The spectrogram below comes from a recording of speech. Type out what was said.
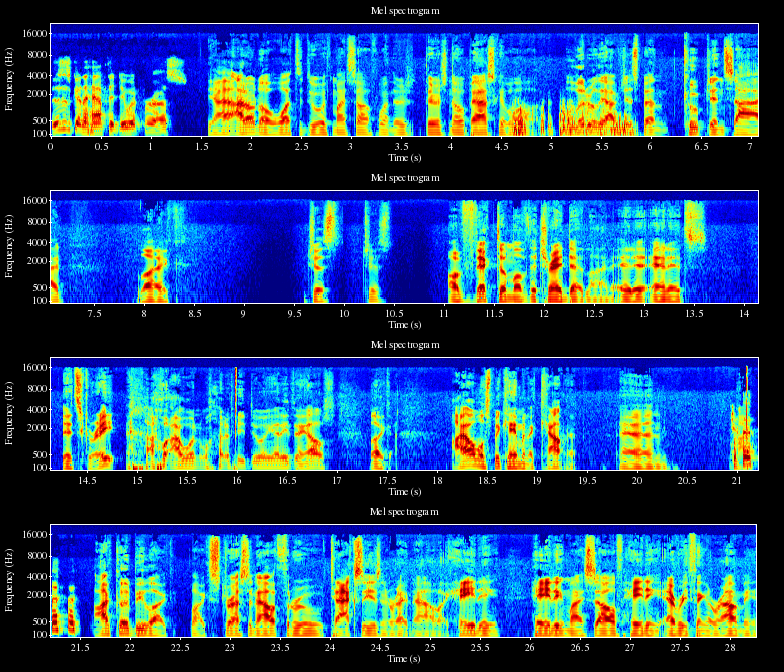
this is going to have to do it for us. Yeah, I I don't know what to do with myself when there's there's no basketball. Literally, I've just been cooped inside, like just just a victim of the trade deadline. It, it- and it's it's great. I wouldn't want to be doing anything else. Like I almost became an accountant, and I, I could be like like stressing out through tax season right now, like hating hating myself, hating everything around me.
